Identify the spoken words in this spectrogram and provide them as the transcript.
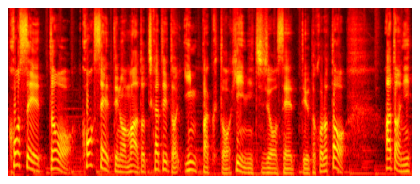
個性と、個性っていうのはまあどっちかというとインパクト、非日常性っていうところと、あとはに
